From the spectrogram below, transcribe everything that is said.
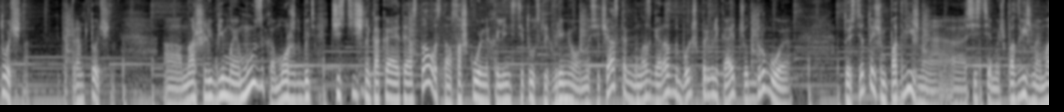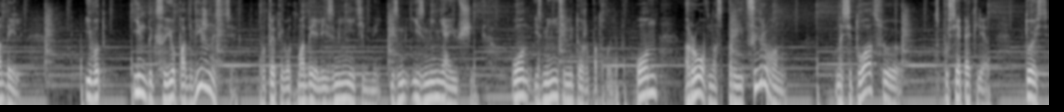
точно. Это прям точно а, наша любимая музыка, может быть, частично какая-то и осталась там со школьных или институтских времен, но сейчас как бы нас гораздо больше привлекает что-то другое. То есть это очень подвижная э, система, очень подвижная модель. И вот индекс ее подвижности, вот этой вот модели изменительной, из, изменяющей, он изменительный тоже подходит. Он ровно спроецирован на ситуацию спустя 5 лет. То есть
